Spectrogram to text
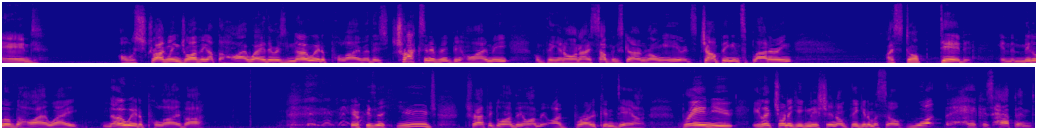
and I was struggling driving up the highway. There is nowhere to pull over. There's trucks and everything behind me. I'm thinking, oh no, something's going wrong here. It's jumping and spluttering. I stopped dead in the middle of the highway, nowhere to pull over. There is a huge traffic line behind me. I've broken down. Brand new electronic ignition. I'm thinking to myself, what the heck has happened?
